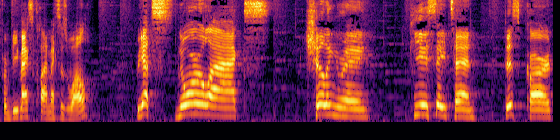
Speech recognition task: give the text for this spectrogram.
From VMAX Climax as well. We got Snorlax, Chilling Reign, PSA 10. This card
